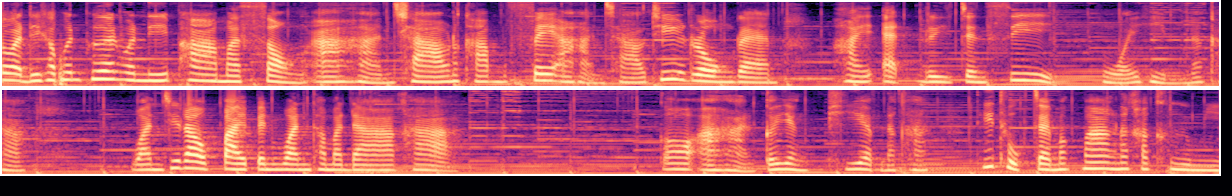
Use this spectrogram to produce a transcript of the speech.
สวัสดีค่ะเพื่อนๆ วันนี้พามาส่องอาหารเช้านะคะบุฟเฟ่อาหารเช้าที่โรงแรม Hyatt Regency หัวหินนะคะ วันที่เราไปเป็นวันธรรมดาค่ะ ก็อาหารก็ยังเพียบนะคะ ที่ถูกใจมากๆนะคะ คือมี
